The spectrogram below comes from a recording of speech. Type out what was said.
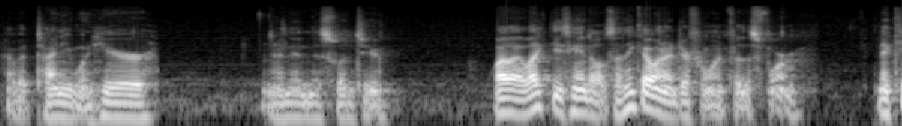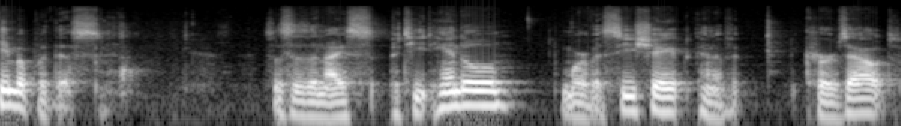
I have a tiny one here, and then this one too. While I like these handles, I think I want a different one for this form. And I came up with this. So this is a nice petite handle, more of a C-shaped, kind of curves out.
